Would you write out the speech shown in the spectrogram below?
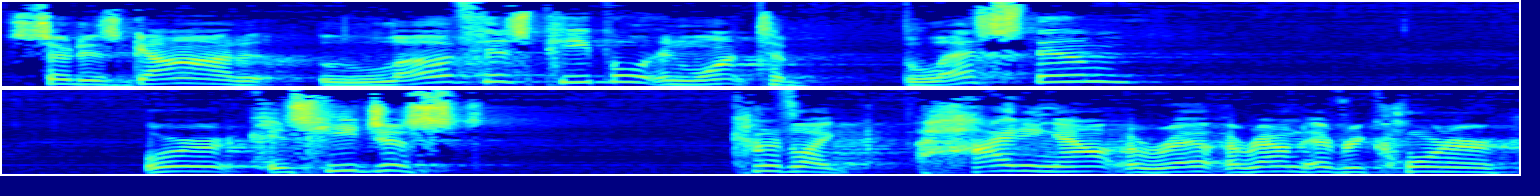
So, does God love his people and want to bless them? Or is he just kind of like hiding out around every corner,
